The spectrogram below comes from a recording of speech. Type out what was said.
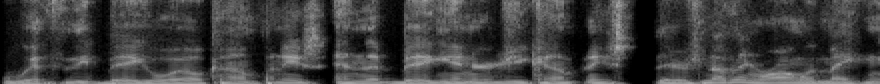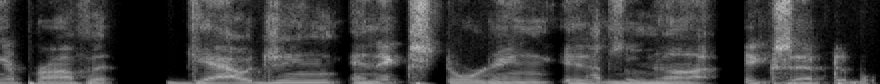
with the big oil companies and the big energy companies. There's nothing wrong with making a profit. Gouging and extorting is Absolutely. not acceptable.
